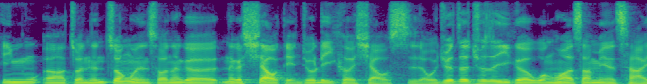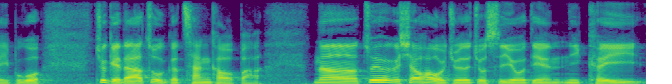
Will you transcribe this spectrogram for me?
英啊、呃、转成中文的时候，那个那个笑点就立刻消失了。我觉得这就是一个文化上面的差异。不过就给大家做个参考吧。那最后一个笑话，我觉得就是有点你可以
